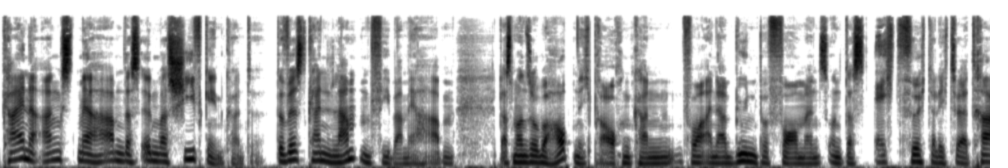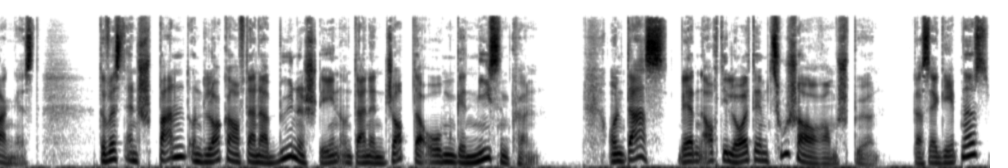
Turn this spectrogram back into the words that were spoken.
keine Angst mehr haben, dass irgendwas schiefgehen könnte. Du wirst kein Lampenfieber mehr haben, das man so überhaupt nicht brauchen kann vor einer Bühnenperformance und das echt fürchterlich zu ertragen ist. Du wirst entspannt und locker auf deiner Bühne stehen und deinen Job da oben genießen können. Und das werden auch die Leute im Zuschauerraum spüren. Das Ergebnis?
